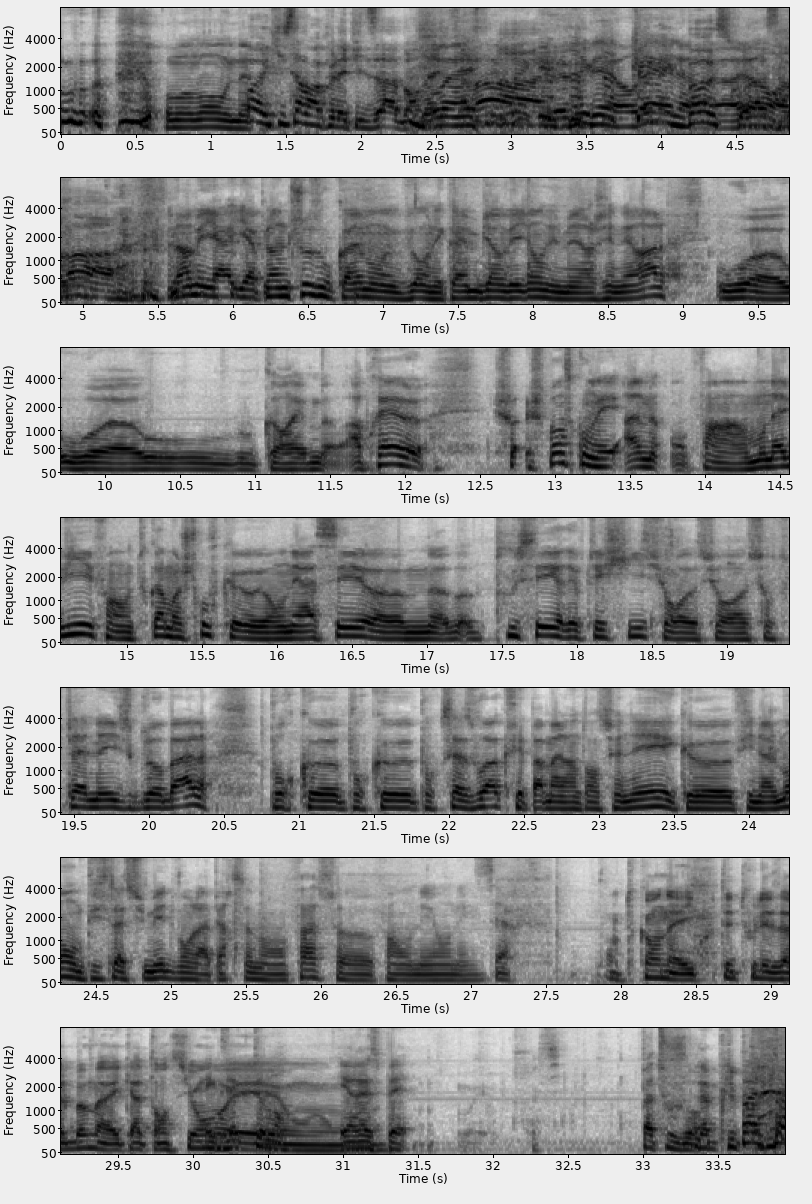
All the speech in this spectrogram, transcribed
au moment où on a. Ouais, qui servent un peu les pizzas, bordel. Ouais, c'est vrai que Aurel, boss, quoi, alors, ça va. non mais il y a, il y a plein de choses où quand même on, on est quand même bienveillant d'une manière générale où euh, où, euh, où- où qu'aurait- après euh, je, je pense qu'on est enfin à mon avis enfin en tout cas moi je trouve que on est assez euh, poussé et réfléchi sur sur sur toute l'analyse globale pour que pour que pour que ça se voit que c'est pas mal intentionné et que finalement on puisse l'assumer devant la personne en face. Euh, enfin on est on est. Certes. En tout cas, on a écouté tous les albums avec attention exactement. et, on- et respect Pas toujours. La plupart.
